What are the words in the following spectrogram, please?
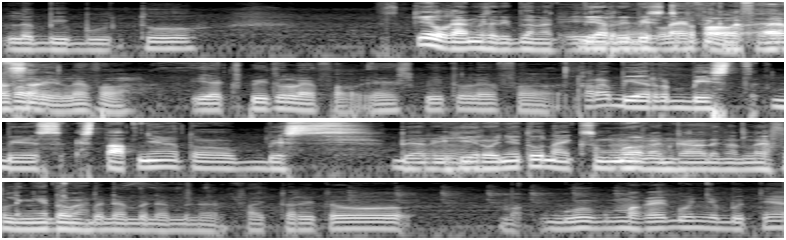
lebih butuh skill kan bisa dibilang kan. Iya, Biar dia bener. bisa cepet level, level, level. sorry level EXP itu level EXP itu level Karena biar base base statnya atau base dari Hmm. hero-nya itu naik semua kan Hmm. karena dengan leveling itu kan. bener bener bener Factor itu gua makanya gue nyebutnya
